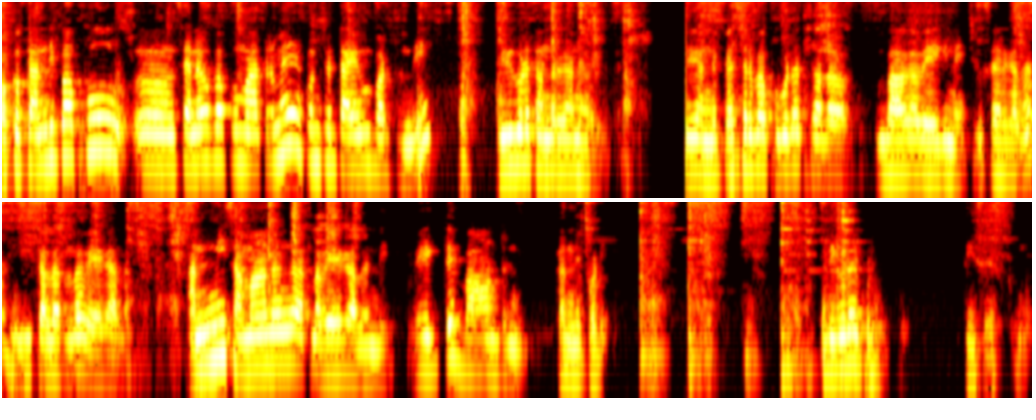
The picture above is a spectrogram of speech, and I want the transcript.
ఒక కందిపప్పు శనగపప్పు మాత్రమే కొంచెం టైం పడుతుంది. ఇవి కూడా తొందరగానే వేగుతాయి. ఇవన్నీ పెసరపప్పు కూడా చాలా బాగా వేగినాయి. చూసారు కదా? ఈ కలర్లో వేగాల. అన్ని సమానంగా అట్లా వేగాలండి. వేగితే బాగుంటుంది కందిపొడి. ఇది కూడా ఇప్పుడు తీసేసుకుందాం.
